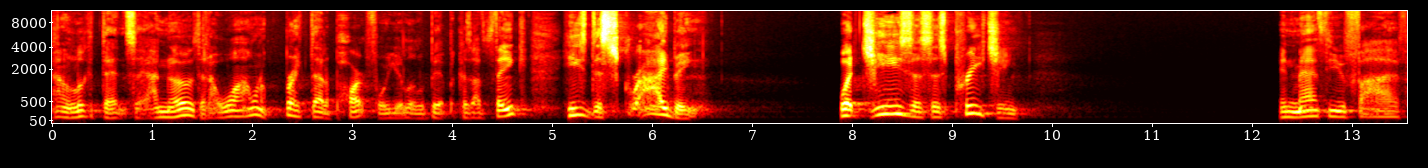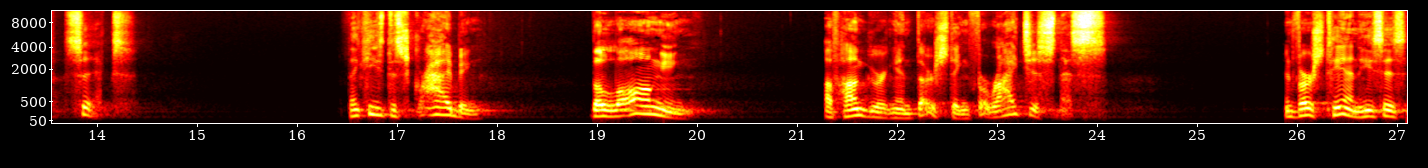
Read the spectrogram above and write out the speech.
kind of look at that and say, I know that I want, I want to break that apart for you a little bit because I think he's describing what Jesus is preaching in Matthew 5 6. I think he's describing the longing of hungering and thirsting for righteousness. In verse 10, he says,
